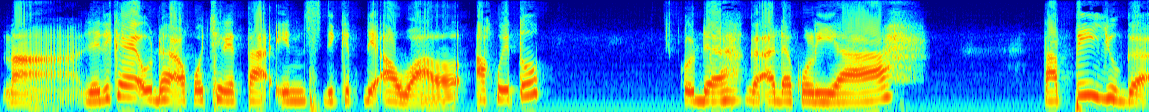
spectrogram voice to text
Nah, jadi kayak udah aku ceritain sedikit di awal, aku itu udah gak ada kuliah, tapi juga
